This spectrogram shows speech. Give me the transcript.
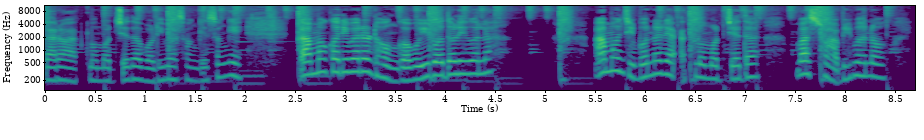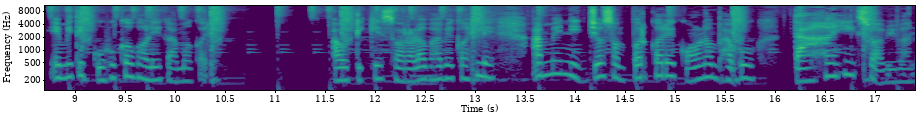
ତାର ଆତ୍ମମର୍ଯ୍ୟାଦା ବଢ଼ିବା ସଙ୍ଗେ ସଙ୍ଗେ କାମ କରିବାର ଢଙ୍ଗ ବି ବଦଳିଗଲା। ଆମ ଜୀବନରେ ଆତ୍ମମର୍ଯ୍ୟାଦା ବା ସ୍ୱାଭିମାନ ଏମିତି କୁହୁକ ଭଳି କାମ କରେ। ଆଉ ଟିକେ ସରଳ ଭାବେ କହିଲେ ଆମେ ନିଜ ସମ୍ପର୍କରେ କ'ଣ ଭାବୁ ତାହା ହିଁ ସ୍ୱାଭିମାନ।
